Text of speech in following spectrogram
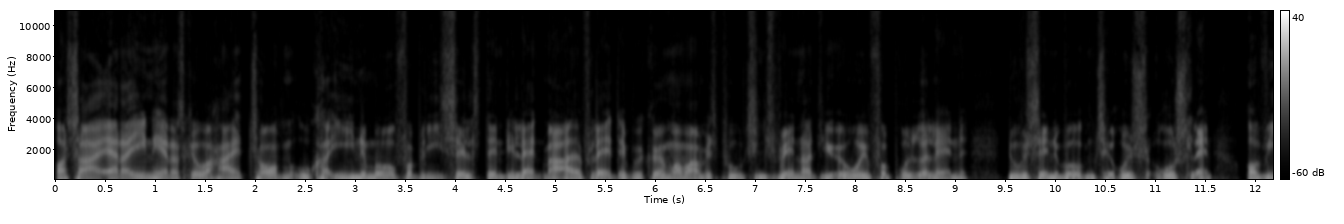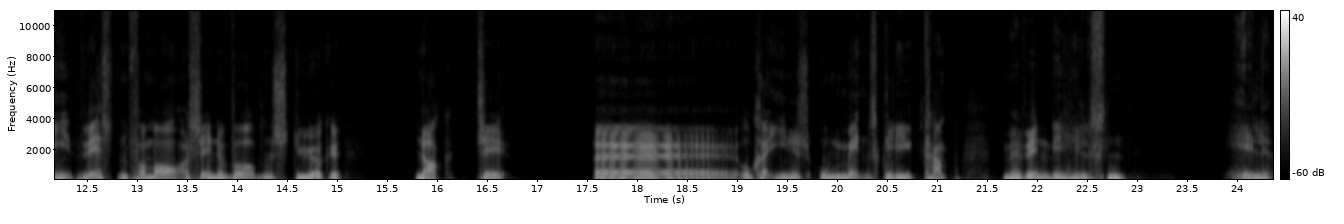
Og så er der en her, der skriver, Hej Torben, Ukraine må forblive selvstændig land med eget flag. Det bekymrer mig, hvis Putins venner de øvrige forbryderlande nu vil sende våben til Rus- Rusland, og vi, Vesten, formår at sende våbenstyrke nok til øh, Ukraines umenneskelige kamp med venlig hilsen, Helle.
